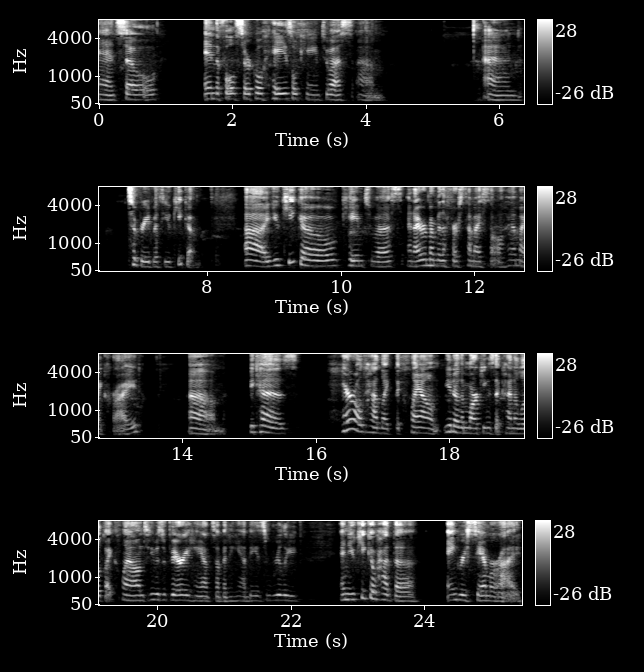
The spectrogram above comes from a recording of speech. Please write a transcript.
And so in the full circle hazel came to us um, and to breed with Yukiko. Uh, Yukiko came to us, and I remember the first time I saw him, I cried um, because Harold had like the clown, you know, the markings that kind of look like clowns. He was very handsome, and he had these really, and Yukiko had the angry samurai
